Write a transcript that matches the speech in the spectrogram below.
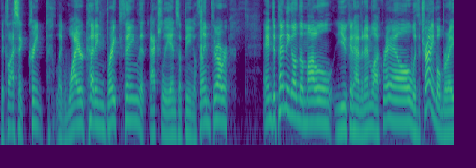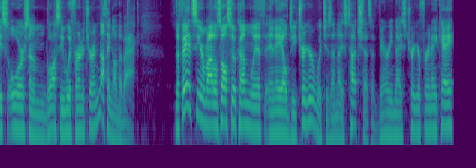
the classic Krink like wire cutting brake thing that actually ends up being a flamethrower. And depending on the model, you could have an M-LOK rail with a triangle brace or some glossy wood furniture and nothing on the back. The fancier models also come with an ALG trigger, which is a nice touch. That's a very nice trigger for an AK.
